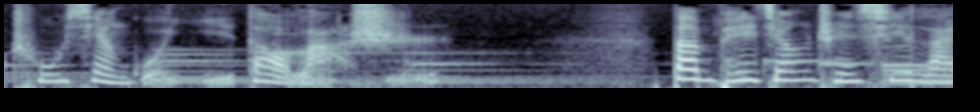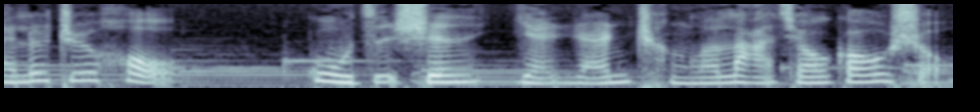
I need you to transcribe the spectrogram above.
出现过一道辣食。但陪江晨曦来了之后，顾子深俨然成了辣椒高手。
